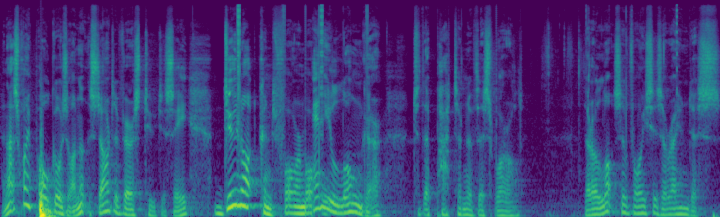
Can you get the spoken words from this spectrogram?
And that's why Paul goes on at the start of verse 2 to say, Do not conform any longer to the pattern of this world. There are lots of voices around us.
